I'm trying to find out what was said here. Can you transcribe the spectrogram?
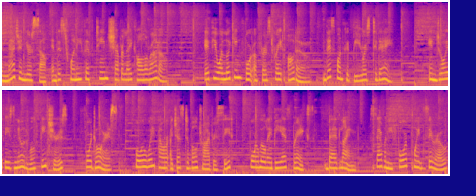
Imagine yourself in this 2015 Chevrolet Colorado. If you are looking for a first-rate auto, this one could be yours today. Enjoy these notable features, 4 doors, 4-way power adjustable driver's seat, 4-wheel ABS brakes, bed length, 74.0,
